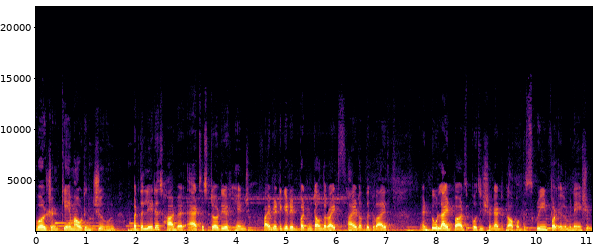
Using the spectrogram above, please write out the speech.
version came out in June but the latest hardware adds a sturdier hinge, 5 dedicated buttons down the right side of the device, and two light bars positioned at the top of the screen for illumination.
